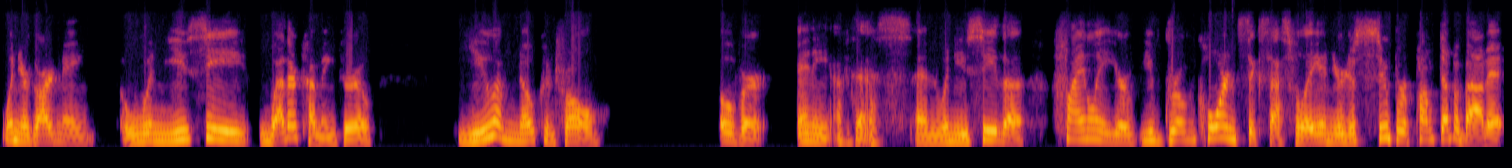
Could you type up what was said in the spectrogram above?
when you're gardening. When you see weather coming through, you have no control over any of this. And when you see the finally you're you've grown corn successfully and you're just super pumped up about it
